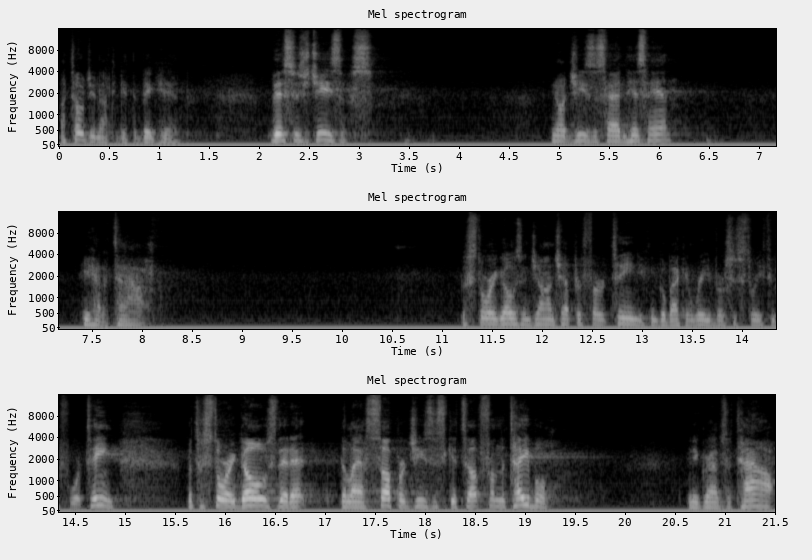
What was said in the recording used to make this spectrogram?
I told you not to get the big head. This is Jesus. You know what Jesus had in his hand? He had a towel. The story goes in John chapter 13. You can go back and read verses 3 through 14. But the story goes that at the Last Supper, Jesus gets up from the table and he grabs a towel.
